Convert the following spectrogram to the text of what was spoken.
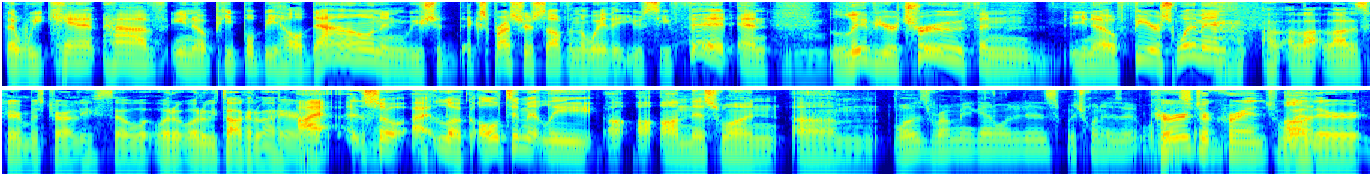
that we can't have, you know, people be held down and we should express yourself in the way that you see fit and mm-hmm. live your truth and, you know, fierce women. a, a lot, a lot of skirmish, Charlie. So what, what, are we talking about here? I so I, look ultimately uh, uh, on this one. Um, what was run me again? What it is? Which one is it? What Courage or cringe? Whether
